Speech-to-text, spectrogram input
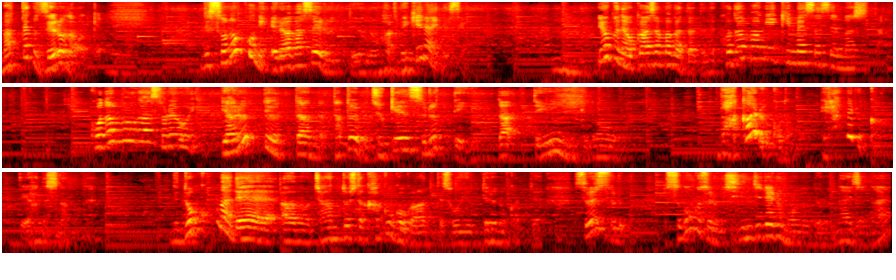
全くゼロなわけ。でその子に選ばせるっていうのはできないんですよ、うん、よくねお母様方ってね子供に決めさせました子供がそれをやるって言ったんだ。例えば受験するって言ったって言うんだけど分かる子供？選べるか？っていう話なのね。でどこまであのちゃんとした覚悟があってそう言ってるのかってそれするすごくそれも信じれるものではないじゃない、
